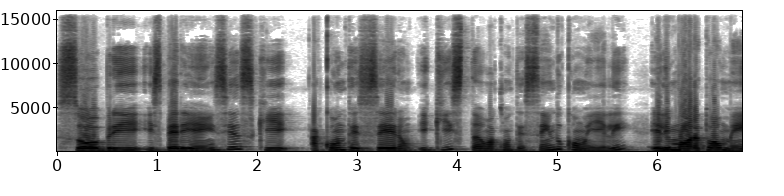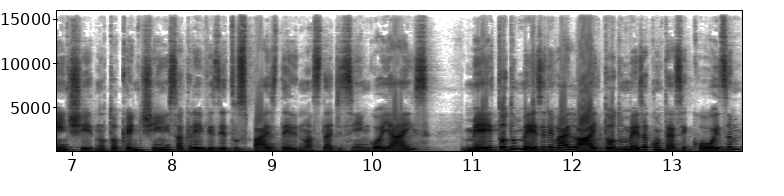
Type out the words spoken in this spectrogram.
sobre experiências que aconteceram e que estão acontecendo com ele. Ele mora atualmente no Tocantins, só que ele visita os pais dele numa cidadezinha em Goiás. Meio, todo mês ele vai lá e todo mês acontece coisa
